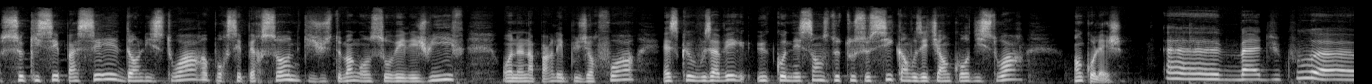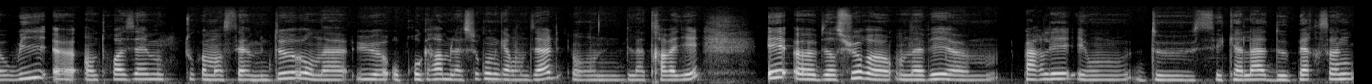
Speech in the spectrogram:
ce qui s'est passé dans l'histoire pour ces personnes qui justement ont sauvé les Juifs. On en a parlé plusieurs fois. Est-ce que vous avez eu connaissance de tout ceci quand vous étiez en cours d'histoire en collège? Euh, bah, du coup, euh, oui, euh, en troisième, tout comme en CM2, on a eu euh, au programme la Seconde Guerre mondiale, et on l'a travaillé. Et bien sûr, on avait parlé et on, de ces cas-là de personnes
